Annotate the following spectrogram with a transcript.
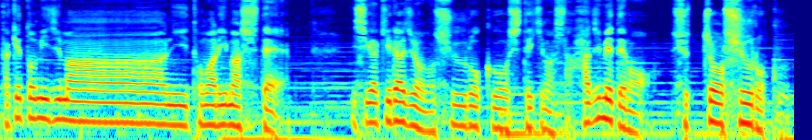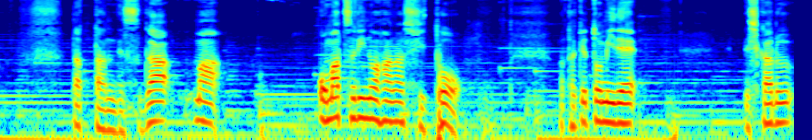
竹富島に泊まりまして石垣ラジオの収録をしてきました。初めての出張収録だったんですがまあお祭りの話と竹富でエシカル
